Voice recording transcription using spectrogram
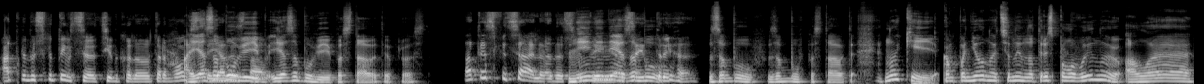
А ти не світив цю оцінку на Letterboxd? А я забув не її, я забув її поставити просто. А ти спеціально не світив. Ні-ні-ні, забув. інтрига. Забув, забув поставити. Ну окей, компаньйон оцінив на 3,5, але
